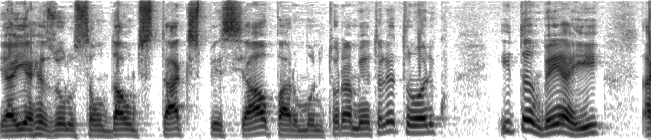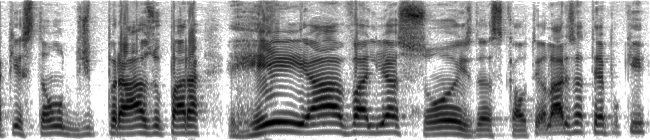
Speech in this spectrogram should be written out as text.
e aí a resolução dá um destaque especial para o monitoramento eletrônico, e também aí a questão de prazo para reavaliações das cautelares, até porque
